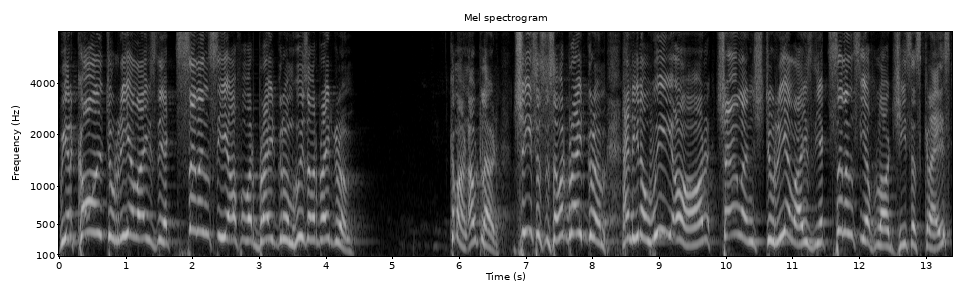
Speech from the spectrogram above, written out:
We are called to realize the excellency of our bridegroom. Who is our bridegroom? Come on, out loud. Jesus is our bridegroom. And you know, we are challenged to realize the excellency of Lord Jesus Christ,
